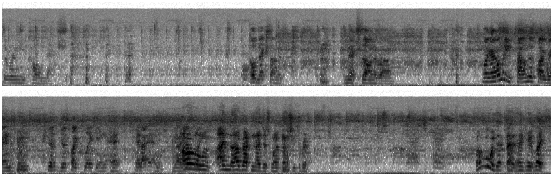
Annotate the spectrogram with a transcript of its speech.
The room you call next. oh, next song is next song is on. Um, like I only found this by random, just just by clicking and and I and I just Oh, like I I recognize this one. Shoot the brim. Oh, that, that NK legs.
